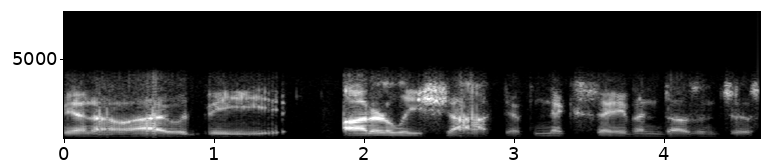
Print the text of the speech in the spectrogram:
you know, I would be utterly shocked if Nick Saban doesn't just,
